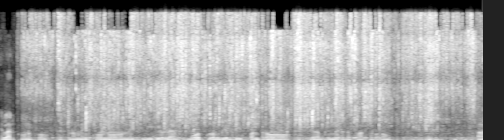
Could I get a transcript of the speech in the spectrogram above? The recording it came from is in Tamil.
எல்லாருக்கும் வணக்கம். நம்ம இப்போ ஒன்று இன்னைக்கு வீடியோவில் மோர் குழம்பு எப்படி பண்ணுறோம் அப்படிங்கிறத பார்க்க போகிறோம்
